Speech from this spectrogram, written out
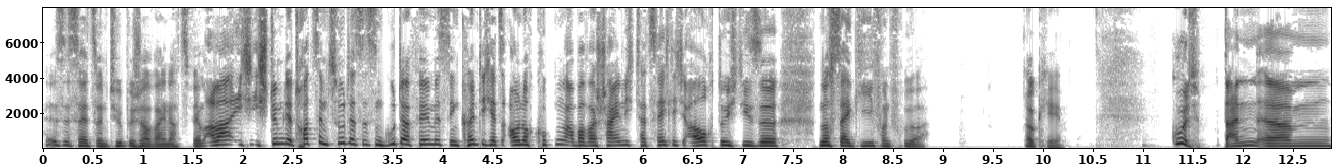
es ist halt so ein typischer Weihnachtsfilm. Aber ich, ich stimme dir trotzdem zu, dass es ein guter Film ist. Den könnte ich jetzt auch noch gucken, aber wahrscheinlich tatsächlich auch durch diese Nostalgie von früher. Okay. Gut, dann ähm,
